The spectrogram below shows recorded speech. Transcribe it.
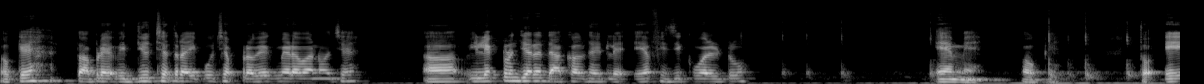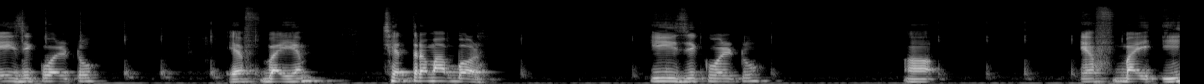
ઓકે? તો આપણે વિદ્યુત ક્ષેત્ર આપ્યું છે, પ્રવેગ મેળવવાનો છે. ઇલેક્ટ્રોન જ્યારે દાખલ થાય એટલે F is equal to M A okay. તો A is equal to F by M ક્ષેત્રમાં બળ is equal to F by E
